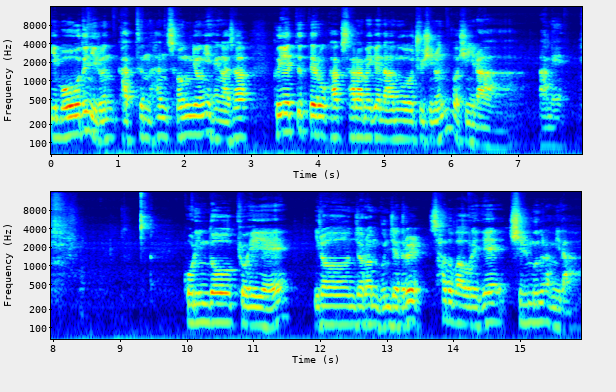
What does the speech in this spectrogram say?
이 모든 일은 같은 한 성령이 행하사 그의 뜻대로 각 사람에게 나누어 주시는 것이니라. 아멘. 고린도 교회에 이런저런 문제들을 사도 바울에게 질문을 합니다.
